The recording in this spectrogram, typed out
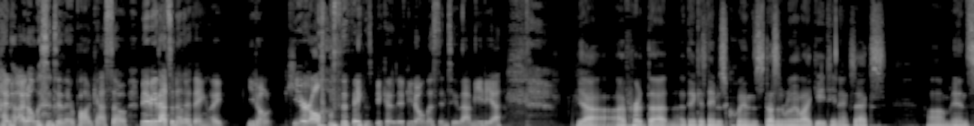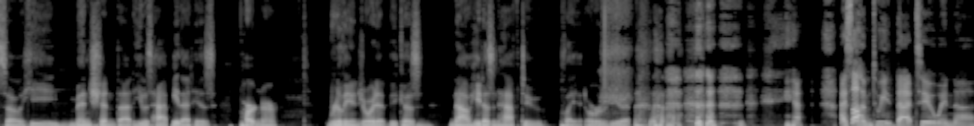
I don't, listen to their podcast, so maybe that's another thing. Like you don't hear all of the things because if you don't listen to that media. Yeah, I've heard that. I think his name is Quinns. Doesn't really like 18xx, um, and so he Mhm. mentioned that he was happy that his partner really enjoyed it because Mhm. now he doesn't have to play it or review it. yeah. I saw him tweet that too when uh,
